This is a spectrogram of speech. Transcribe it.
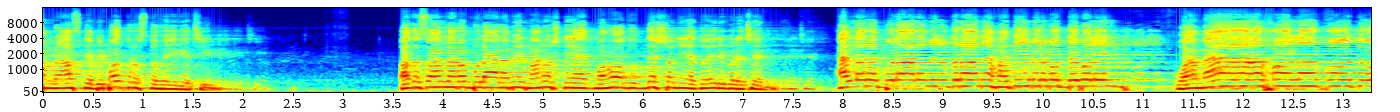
আমরা আজকে বিপদগ্রস্ত হয়ে গেছি। অথচ আল্লাহ রব্বুল আলমীর মানুষকে এক মহৎ উদ্দেশ্য নিয়ে তৈরি করেছেন। আল্লাহ রব্বুল আলমীর কোরআনে হাকিমের মধ্যে বলেন ওয়ামা খালাকতু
